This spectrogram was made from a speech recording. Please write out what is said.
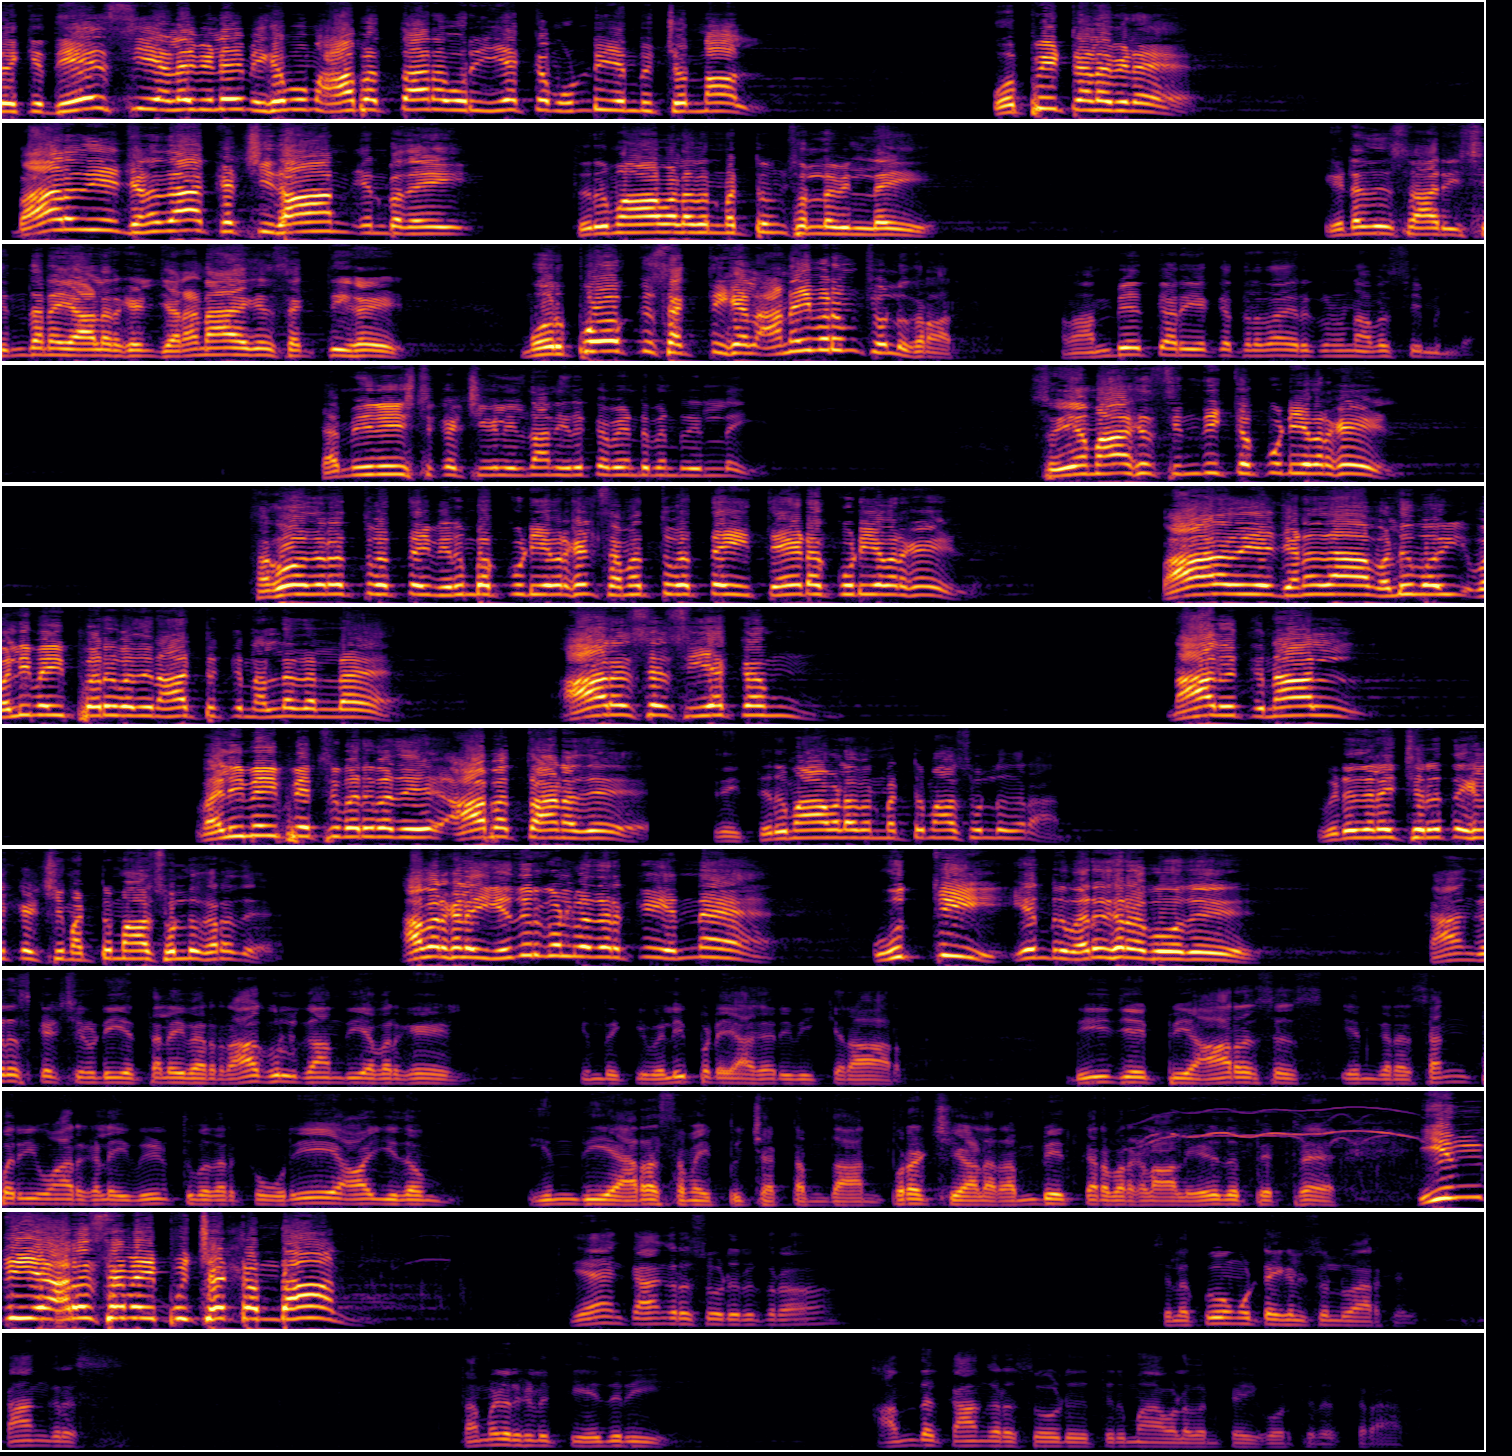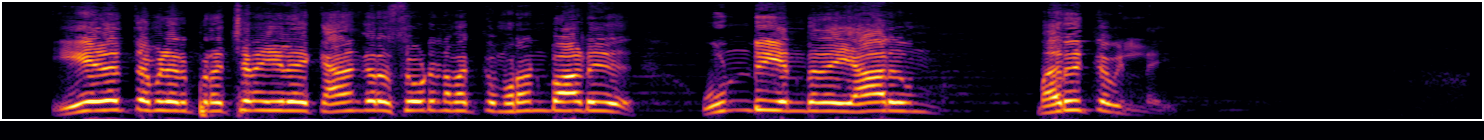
இன்றைக்கு தேசிய அளவிலே மிகவும் ஆபத்தான ஒரு இயக்கம் உண்டு என்று சொன்னால் ஒப்பீட்டளவிலே பாரதிய ஜனதா கட்சி தான் என்பதை திருமாவளவன் மட்டும் சொல்லவில்லை. இடதுசாரி சிந்தனையாளர்கள் ஜனநாயக சக்திகள் முற்போக்கு சக்திகள் அனைவரும் சொல்லுகிறார்கள். அம்பேத்கர் இயக்கத்தில் தான் இருக்கணும்னு அவசியம் இல்லை. கம்யூனிஸ்ட் கட்சிகளில் தான் இருக்க வேண்டும் என்று இல்லை. சுயமாக சிந்திக்கக்கூடியவர்கள் சகோதரத்துவத்தை விரும்பக்கூடியவர்கள் சமத்துவத்தை தேடக்கூடியவர்கள். பாரதிய ஜனதா வலுவை வலிமை பெறுவது நாட்டுக்கு நல்லதல்ல. ஆர் எஸ் எஸ் இயக்கம் நாளுக்கு நாள் வலிமை பெற்று வருவது ஆபத்தானது. இதை திருமாவளவன் மட்டுமா சொல்லுகிறான்? விடுதலை சிறுத்தைகள் கட்சி மட்டுமா சொல்லுகிறது? அவர்களை எதிர்கொள்வதற்கு என்ன உத்தி என்று வருகிற போது காங்கிரஸ் கட்சியினுடைய தலைவர் ராகுல் காந்தி அவர்கள் இன்றைக்கு வெளிப்படையாக அறிவிக்கிறார். பிஜேபி ஆர்எஸ்எஸ் என்கிற சங் பரிவார்களை வீழ்த்துவதற்கு ஒரே ஆயுதம் இந்திய அரசமைப்பு சட்டம்தான். புரட்சியாளர் அம்பேத்கர் அவர்களால் எழுதப்பெற்ற இந்திய அரசமைப்பு சட்டம்தான். ஏன் காங்கிரஸோடு இருக்கிறோம்? சில கூமுட்டைகள் சொல்வார்கள் காங்கிரஸ் தமிழர்களுக்கு எதிரி அந்த காங்கிரஸோடு திருமாவளவன் கைகோர்த்து நிற்கிறார். ஈழத்தமிழர் பிரச்சனையிலே காங்கிரசோடு நமக்கு முரண்பாடு உண்டு என்பதை யாரும் மறுக்கவில்லை.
